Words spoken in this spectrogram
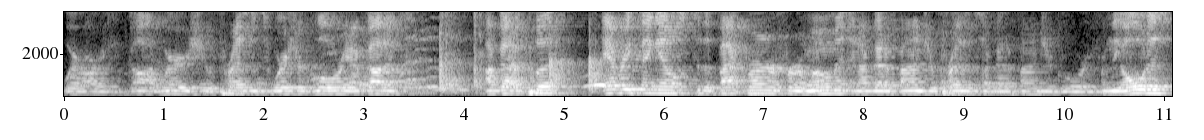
where are you? God, where is your presence? Where's your glory? I've got to I've got to put everything else to the back burner for a moment and I've got to find your presence. I've got to find your glory. From the oldest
